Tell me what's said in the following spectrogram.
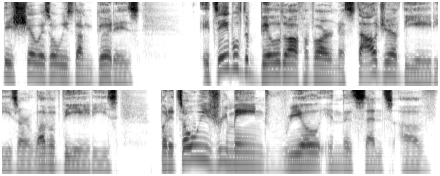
this show has always done good is it's able to build off of our nostalgia of the 80s, our love of the 80s, but it's always remained real in the sense of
